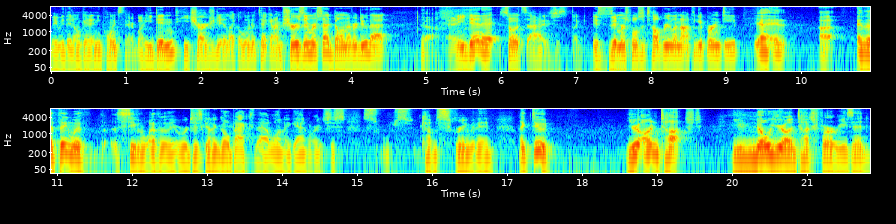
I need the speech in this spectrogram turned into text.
maybe they don't get any points there. But he didn't. He charged in like a lunatic, and I'm sure Zimmer said, "Don't ever do that." yeah and he did it. So it's uh, it's just like is Zimmer supposed to tell Breeland not to get burned deep? yeah and uh and the thing with Stephen Weatherly, we're just gonna go back to that one again, where he just comes screaming in, like, dude, you're untouched. You know you're untouched for a reason.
